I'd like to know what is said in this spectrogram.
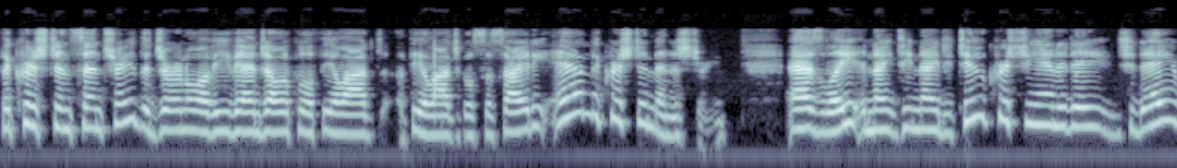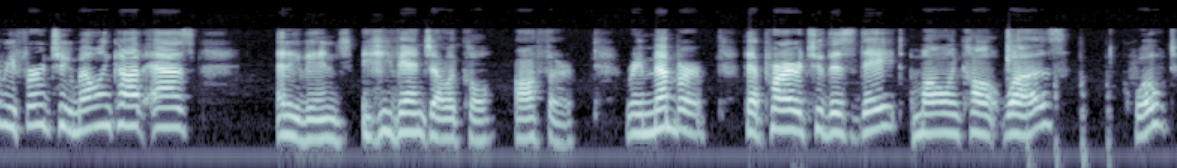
The Christian Century, the Journal of Evangelical Theolog- Theological Society, and the Christian Ministry. As late in 1992, Christianity Today referred to Mollenkott as an evangelical author. Remember that prior to this date, Mollenkott was, quote,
